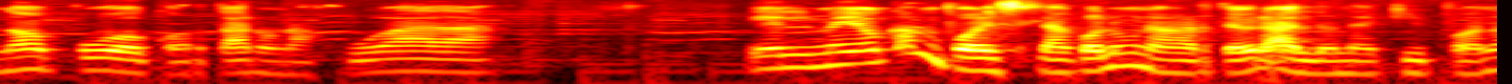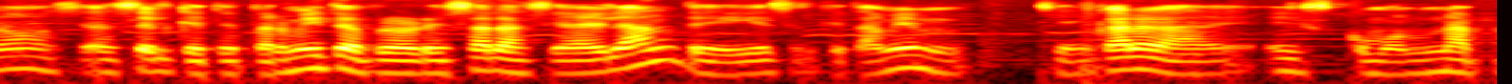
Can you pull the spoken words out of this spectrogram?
no pudo cortar una jugada. Y el mediocampo es la columna vertebral de un equipo, ¿no? O sea, es el que te permite progresar hacia adelante y es el que también se encarga de, es como una,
